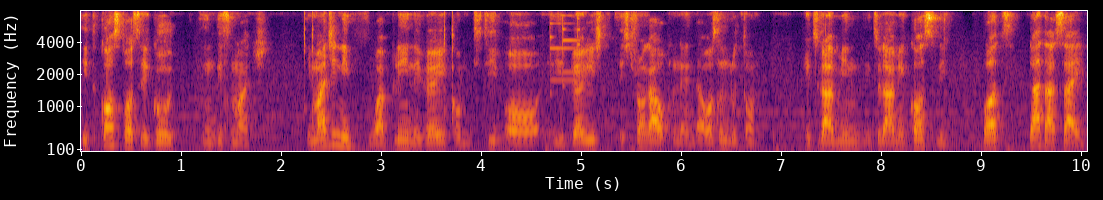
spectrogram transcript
it cost us a goal in this match. Imagine if we were playing a very competitive or a very a stronger opponent that wasn't Luton. It would have been it would have been costly. But that aside,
